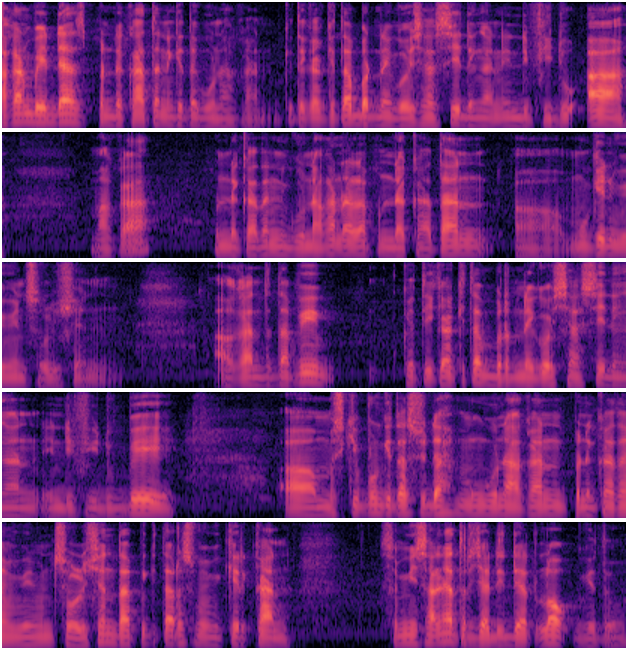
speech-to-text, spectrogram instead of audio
akan beda pendekatan yang kita gunakan. Ketika kita bernegosiasi dengan individu A, maka pendekatan yang digunakan adalah pendekatan uh, mungkin win-win solution akan tetapi ketika kita bernegosiasi dengan individu B uh, meskipun kita sudah menggunakan pendekatan win solution tapi kita harus memikirkan semisalnya terjadi deadlock gitu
